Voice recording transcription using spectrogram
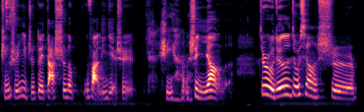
平时一直对大师的无法理解是是一样的。是一样的。就是我觉得就像是，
